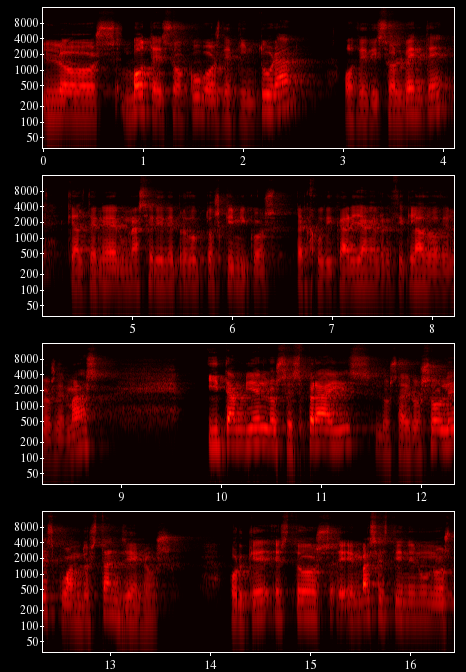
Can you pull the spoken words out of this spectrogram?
los botes o cubos de pintura o de disolvente, que al tener una serie de productos químicos perjudicarían el reciclado de los demás y también los sprays, los aerosoles, cuando están llenos, porque estos envases tienen unos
